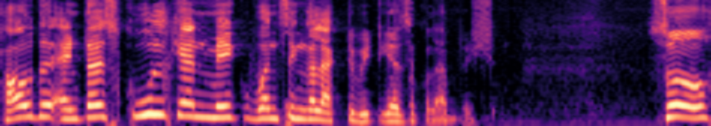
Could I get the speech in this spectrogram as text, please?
how the entire school can make one single activity as a collaboration. So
